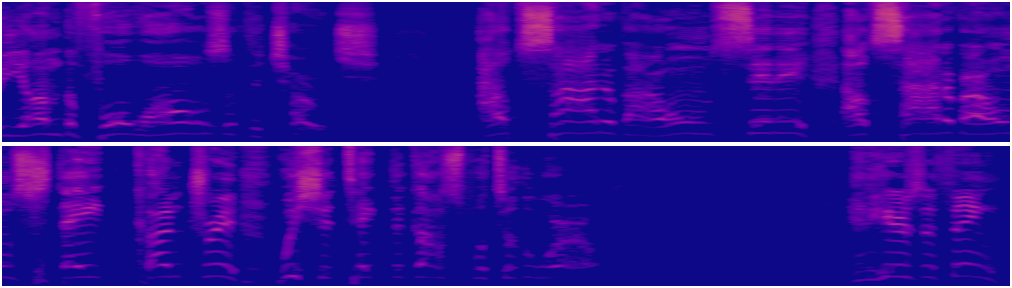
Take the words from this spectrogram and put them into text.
beyond the four walls of the church? Outside of our own city, outside of our own state, country, we should take the gospel to the world. And here's the thing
